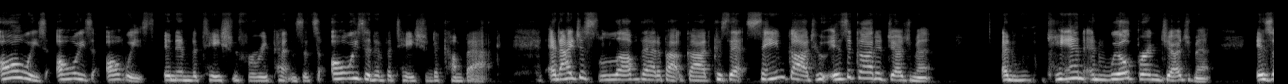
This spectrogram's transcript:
always always always an invitation for repentance. It's always an invitation to come back. And I just love that about God because that same God who is a God of judgment and can and will bring judgment is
